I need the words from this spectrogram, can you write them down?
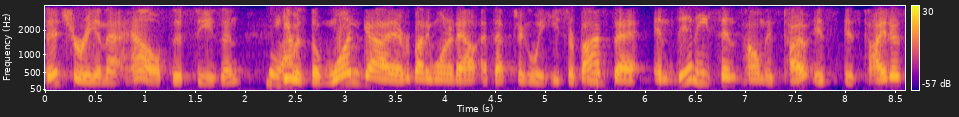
century in that house this season. Yeah. He was the one guy everybody wanted out at that particular week. He survives mm. that, and then he sends home his his, his tightest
